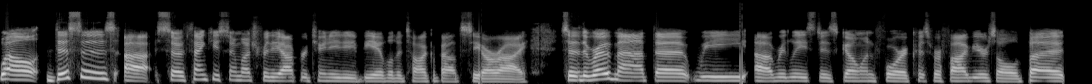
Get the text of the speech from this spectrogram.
Well, this is uh, so thank you so much for the opportunity to be able to talk about CRI. So, the roadmap that we uh, released is going forward because we're five years old, but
